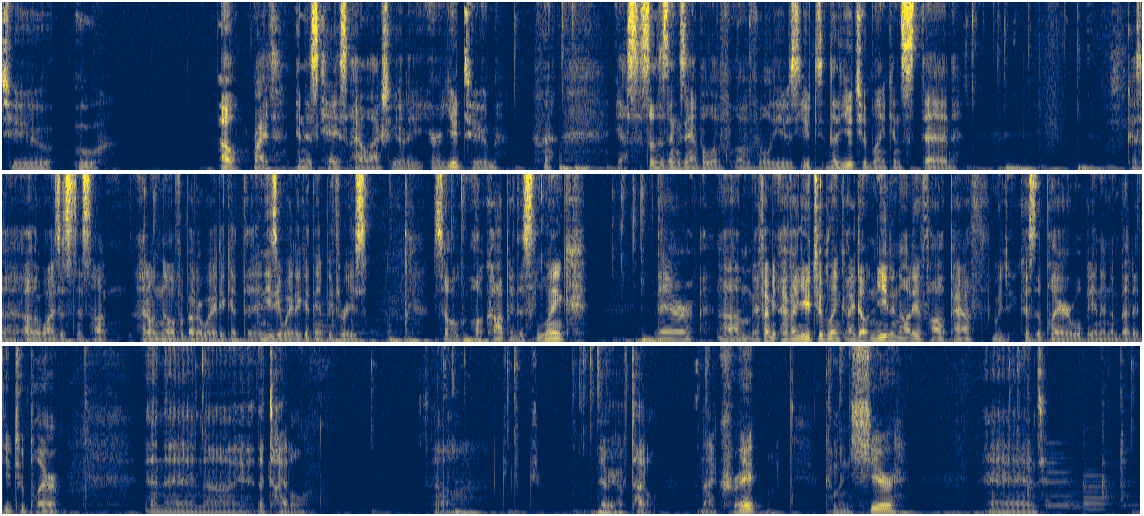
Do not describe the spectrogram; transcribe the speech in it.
to, ooh, oh, right. In this case, I will actually go to your YouTube. yes, so this is an example of, of we'll use YouTube, the YouTube link instead because uh, otherwise it's, it's not, I don't know of a better way to get the, an easy way to get the MP3s. So I'll copy this link there. Um, if I have a YouTube link, I don't need an audio file path because the player will be in an embedded YouTube player. And then uh, the title. So there we go, title. Now create, come in here, and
